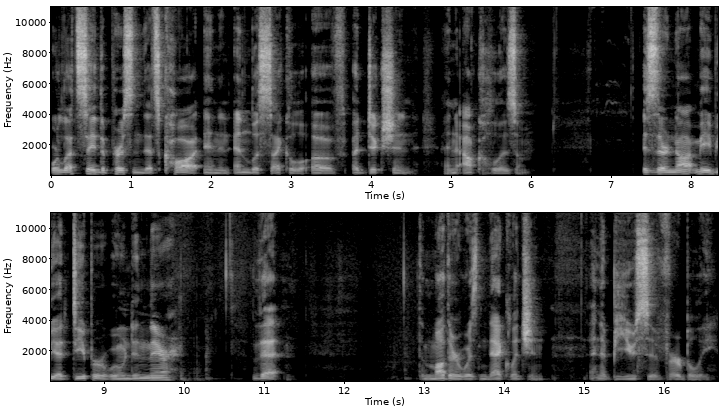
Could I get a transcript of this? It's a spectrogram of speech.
Or let's say the person that's caught in an endless cycle of addiction and alcoholism is there not maybe a deeper wound in there that the mother was negligent and abusive verbally?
